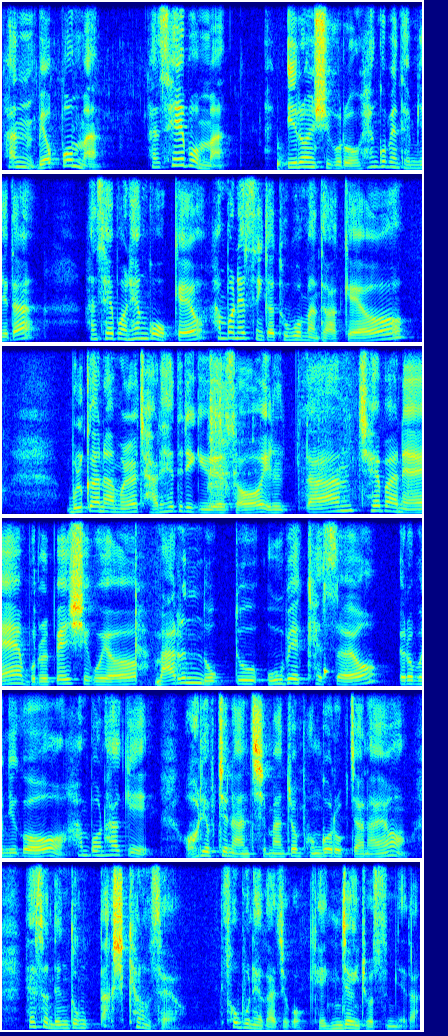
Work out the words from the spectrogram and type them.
한 몇 번만, 한 세 번만 이런 식으로 헹구면 됩니다. 한 세 번 헹궈 올게요. 한 번 했으니까 두 번만 더 할게요. 물가남을 잘 해드리기 위해서 일단 채반에 물을 빼시고요. 마른 녹두 500 했어요. 여러분 이거 한 번 하기 어렵진 않지만 좀 번거롭잖아요. 해서 냉동 딱 식혀놓으세요. 소분해가지고 굉장히 좋습니다.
